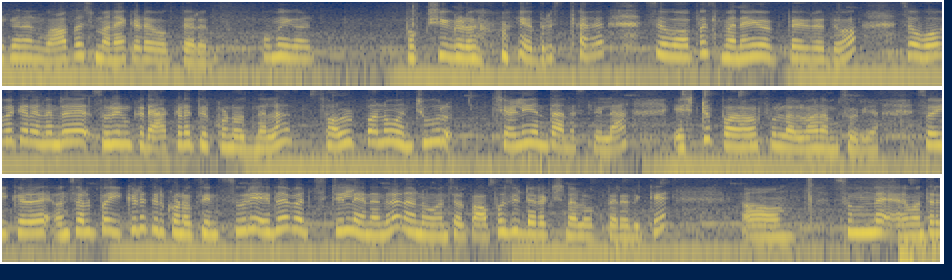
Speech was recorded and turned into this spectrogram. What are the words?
ಈಗ ನಾನು ವಾಪಸ್ ಮನೆ ಕಡೆ ಹೋಗ್ತಾ ಇರೋದು. ಒಮ್ಮೆಗಳು ಪಕ್ಷಿಗಳು ಎದುರಿಸ್ತಾರೆ. ಸೊ ವಾಪಸ್ ಮನೆಗೆ ಹೋಗ್ತಾ ಇರೋದು. ಸೊ ಹೋಗ್ಬೇಕಾದ್ರೆ ಏನಂದರೆ ಸೂರ್ಯನ ಕಡೆ ಆ ಕಡೆ ತಿರ್ಕೊಂಡು ಹೋದ್ನಲ್ಲ, ಸ್ವಲ್ಪನೂ ಒಂಚೂರು ಚಳಿ ಅಂತ ಅನ್ನಿಸ್ಲಿಲ್ಲ ಎಷ್ಟು ಪವರ್ಫುಲ್ ಅಲ್ವಾ ನಮ್ಮ ಸೂರ್ಯ. ಸೊ ಈ ಕಡೆ ಒಂದು ಸ್ವಲ್ಪ ಈ ಕಡೆ ತಿರ್ಕೊಂಡು ಹೋಗ್ತೀನಿ. ಸೂರ್ಯ ಇದೆ ಬಟ್ ಸ್ಟಿಲ್ ಏನಂದರೆ ನಾನು ಒಂದು ಸ್ವಲ್ಪ ಆಪೋಸಿಟ್ ಡೈರೆಕ್ಷನಲ್ಲಿ ಹೋಗ್ತಾ ಇರೋದಕ್ಕೆ ಸುಮ್ಮನೆ ಒಂಥರ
